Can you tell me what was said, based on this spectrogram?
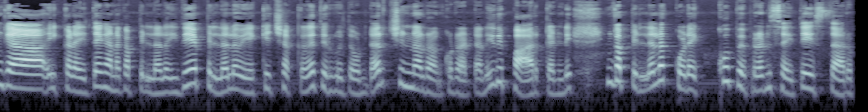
ఇంకా ఇక్కడైతే కనుక పిల్లలు ఇదే పిల్లలు ఎక్కి చక్కగా తిరుగుతూ ఉంటారు. చిన్న రంకు రట్టాలు ఇది పార్క్ అండి. ఇంకా పిల్లలకు కూడా ఎక్కువ ప్రిఫరెన్స్ అయితే ఇస్తారు.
